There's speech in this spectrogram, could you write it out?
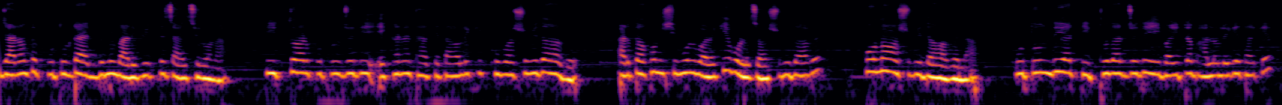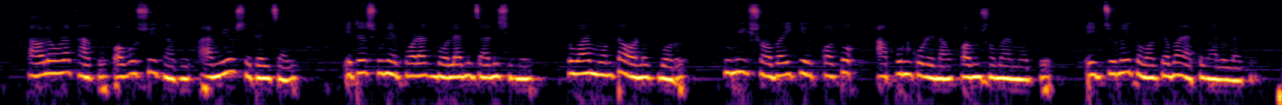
জানো তো, পুতুলটা একদমই বাড়ি ফিরতে চাইছিল না। তীর্থ আর পুতুল যদি এখানে থাকে, তাহলে কি খুব অসুবিধা হবে? আর তখন শিমুল বলে, কে বলেছে অসুবিধা হবে? কোনো অসুবিধা হবে না। পুতুল দিয়ে আর তীর্থদার যদি এই বাড়িটা ভালো লেগে থাকে, তাহলে ওরা থাকুক, অবশ্যই থাকুক, আমিও সেটাই চাই। এটা শুনে পরাগ বলে, আমি জানি শিমুল, তোমার মনটা অনেক বড়। তুমি সবাইকে কত আপন করে নাও কম সময়ের মধ্যে। এর জন্যই তোমাকে আমার এত ভালো লাগে।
